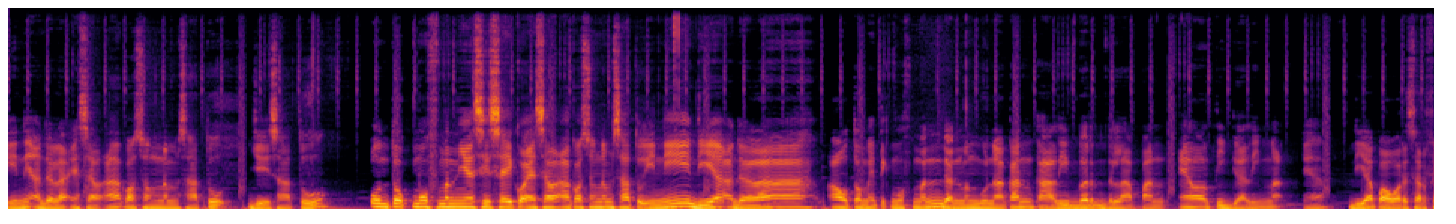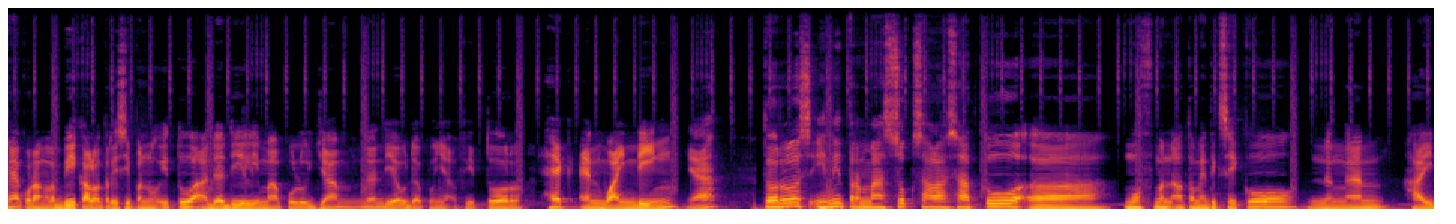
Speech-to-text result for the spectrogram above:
Ini adalah SLA 061J1 untuk movementnya si Seiko SLA 061 ini dia adalah automatic movement dan menggunakan kaliber 8L35 ya. Dia power reserve-nya kurang lebih kalau terisi penuh itu ada di 50 jam dan dia udah punya fitur hack and winding ya. Terus ini termasuk salah satu uh, movement automatic Seiko dengan high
